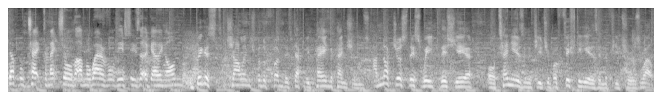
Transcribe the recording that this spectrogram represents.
double check to make sure that I'm aware of all the issues that are going on. The biggest challenge for the fund is definitely paying the pensions, and not just this week, this year, or 10 years in the future, but 50 years in the future as well.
